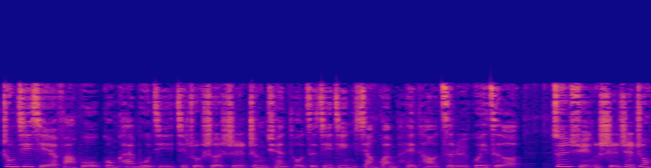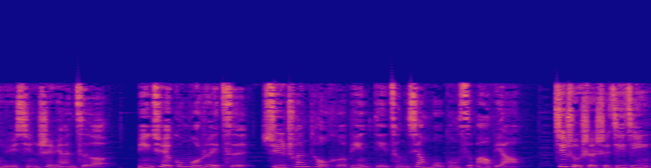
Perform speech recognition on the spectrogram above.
中期协发布公开募集基础设施证券投资基金相关配套自律规则，遵循实质重于形式原则，明确公募瑞次需穿透合并底层项目公司报表。基础设施基金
